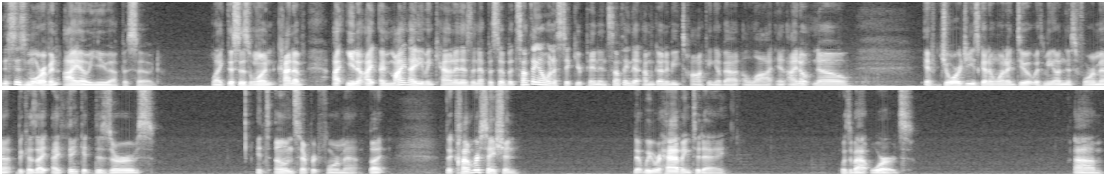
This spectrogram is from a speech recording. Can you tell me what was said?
this is more of an IOU episode. Like this is one kind of I you know I, I might not even count it as an episode, but something I want to stick your pin in, something that I'm going to be talking about a lot, and I don't know if Georgie's going to want to do it with me on this format because I, I think it deserves its own separate format. But the conversation that we were having today was about words. Um,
